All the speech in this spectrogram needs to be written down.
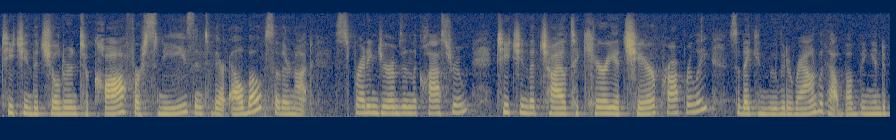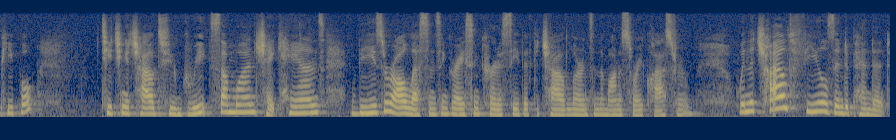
teaching the children to cough or sneeze into their elbow so they're not spreading germs in the classroom, teaching the child to carry a chair properly so they can move it around without bumping into people teaching a child to greet someone, shake hands. These are all lessons in grace and courtesy that the child learns in the Montessori classroom. When the child feels independent,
